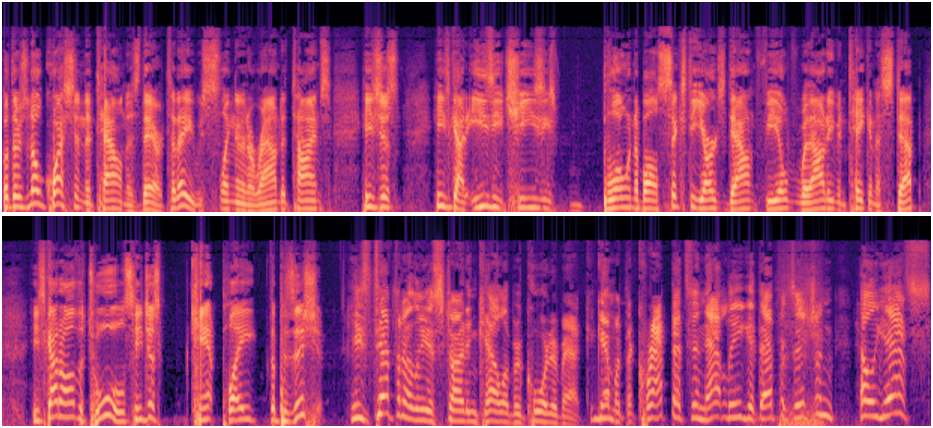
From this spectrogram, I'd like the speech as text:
But there's no question the talent is there. Today he was slinging it around at times. He's just he's got easy cheese. He's blowing the ball 60 yards downfield without even taking a step. He's got all the tools. He just can't play the position. He's definitely a starting caliber quarterback. Again, with the crap that's in that league at that position, hell yes.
